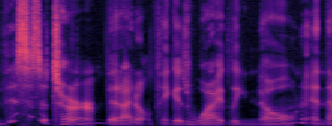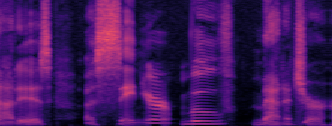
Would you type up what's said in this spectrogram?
this is a term that I don't think is widely known, and that is a senior move manager.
